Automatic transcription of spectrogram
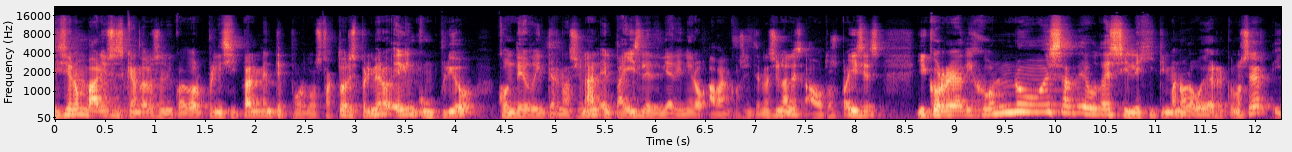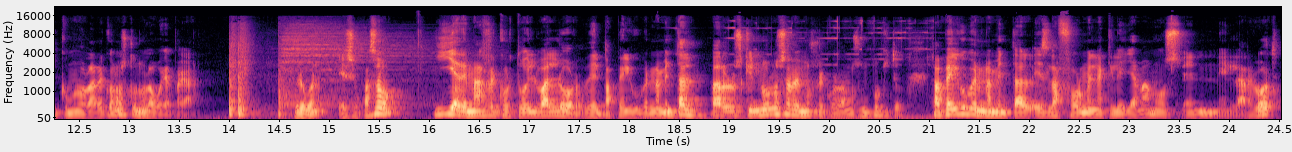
hicieron varios escándalos en Ecuador, principalmente por dos factores. Primero, él incumplió con deuda internacional, el país le debía dinero a bancos internacionales, a otros países, y Correa dijo, no, esa deuda es ilegítima, no la voy a reconocer, y como no la reconozco, no la voy a pagar. Pero bueno, eso pasó y además recortó el valor del papel gubernamental. Para los que no lo sabemos, recordamos un poquito. Papel gubernamental es la forma en la que le llamamos en el argot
